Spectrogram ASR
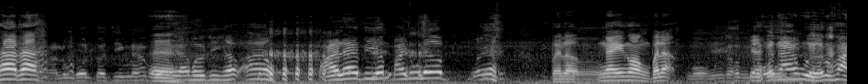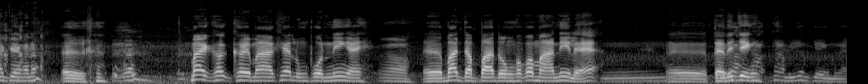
ถ้าถ้าลุงพลตัวจริงนะครับเออครับมือจริงครับอ้าวไปแล้วตีครับไปดูเริ่มไปไปแล้วไงง่องไปแล้วงงครับแกก็น่าเบื่อสงสารแกกันนะเออ ไม่เขาเคยมาแค่ลุงพลนี่ไงเออเออบ้านจำปาดงเขาก็มานี่แหละเออแต่ที่จริง ถ้ามีกางเกงมึงไง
